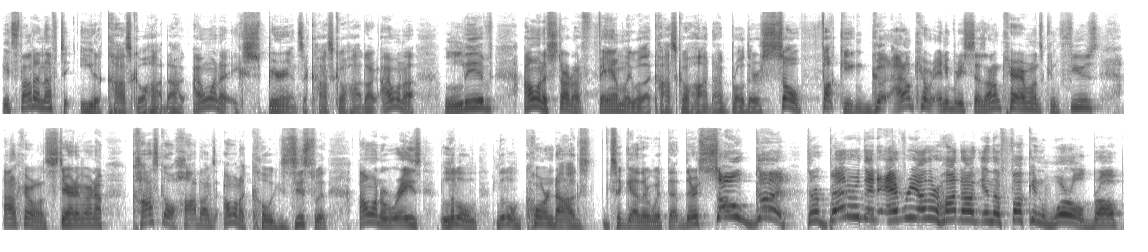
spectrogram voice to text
It's not enough to eat a Costco hot dog. I want to experience a Costco hot dog. I want to live. I want to start a family with a Costco hot dog, bro. They're so fucking good. I don't care what anybody says. I don't care. Everyone's confused. I don't care. Everyone's staring at me right now. Costco hot dogs. I want to coexist with. I want to raise little little corn dogs together with them. They're so good. They're better than every other hot dog in the fucking world, bro.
